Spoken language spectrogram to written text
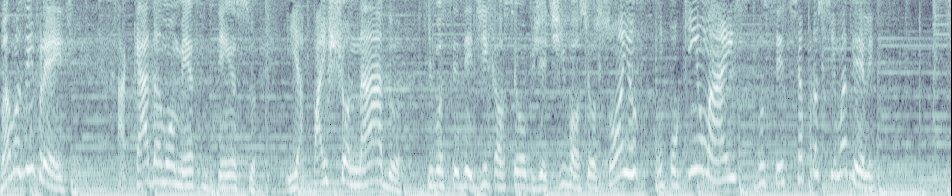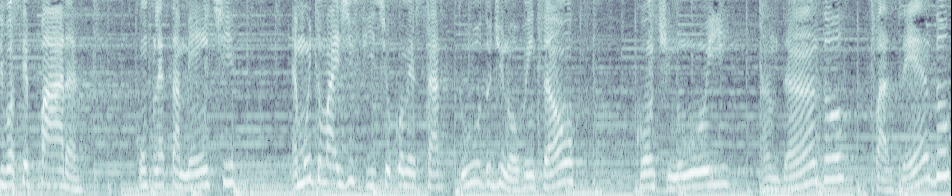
Vamos em frente. A cada momento intenso e apaixonado que você dedica ao seu objetivo, ao seu sonho, um pouquinho mais você se aproxima dele. Se você para completamente, é muito mais difícil começar tudo de novo. Então, continue andando, fazendo,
